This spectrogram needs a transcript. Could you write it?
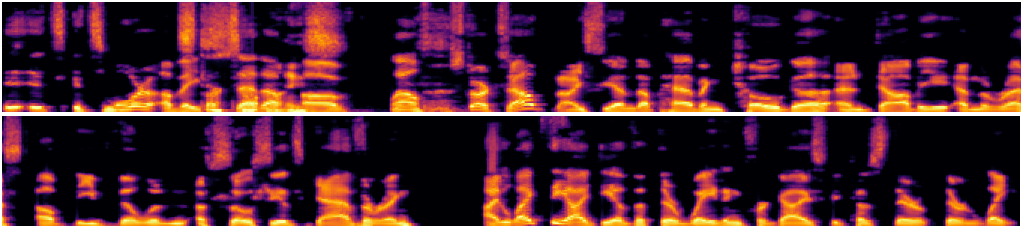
it, it's it's more of a setup nice. of well, starts out nice. You end up having Toga and Dabi and the rest of the villain associates gathering. I like the idea that they're waiting for guys because they're they're late.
